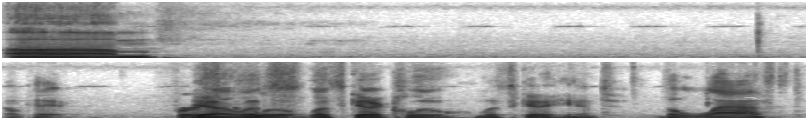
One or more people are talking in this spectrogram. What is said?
Um. Okay. First yeah. clue. Let's let's get a clue. Let's get a hint. the last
